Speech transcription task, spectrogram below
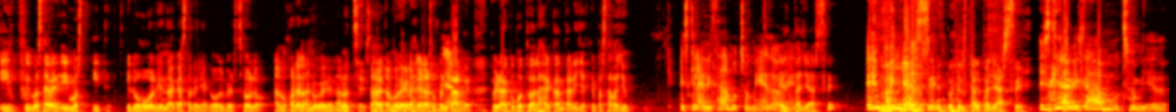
y fuimos a ver, y vimos It. Y luego volviendo a casa tenía que volver solo. A lo mejor a las 9 de la noche, ¿sabes? Tampoco era que era súper tarde. Pero era como todas las alcantarillas que pasaba yo. Es que la vieja da mucho miedo, ¿El ¿eh? payase? El payase. ¿Dónde está el payase? Es que la vieja da mucho miedo.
